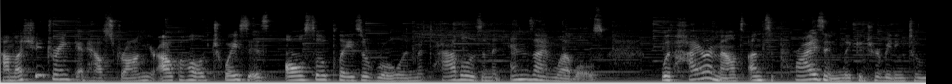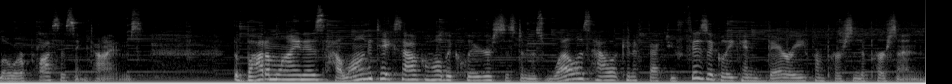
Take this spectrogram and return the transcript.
How much you drink and how strong your alcohol of choice is also plays a role in metabolism and enzyme levels, with higher amounts unsurprisingly contributing to lower processing times. The bottom line is how long it takes alcohol to clear your system as well as how it can affect you physically can vary from person to person.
